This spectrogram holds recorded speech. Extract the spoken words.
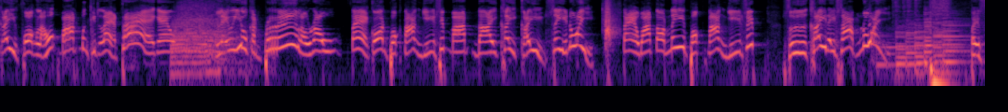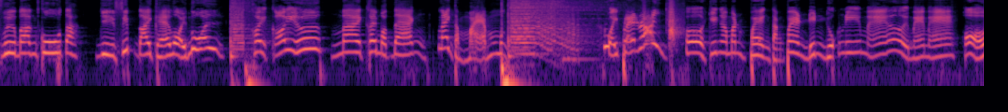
ไก่ฟองละหกบาทมึงคิดแหล่แท้แกวแล้วอยู่กันปรือเราเรา แต่ก้อนพกตังยี่สิบบาทได้ไข่ไก่สี่หน่วย แต่ว่าตอนนี้พกตังยี่สิบซื้อไข่ได้สามหน่วย ไปซื้อบ้านกูตะยี่สิบได้แค่ลอยหน่วยไข่ไก่เออไม่ไข่หมดแดงแรงทำแหมมมึงรวยเปลนไรเออจริงอะมันแพงต่างแป้นดินยุคนี้แม่เอ้ยแม่แม่โอ้เอ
